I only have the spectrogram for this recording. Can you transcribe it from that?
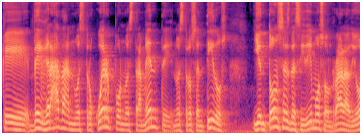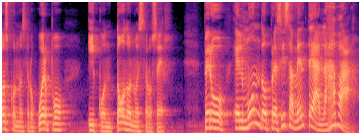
que degradan nuestro cuerpo, nuestra mente, nuestros sentidos. Y entonces decidimos honrar a Dios con nuestro cuerpo y con todo nuestro ser. Pero el mundo precisamente alaba,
